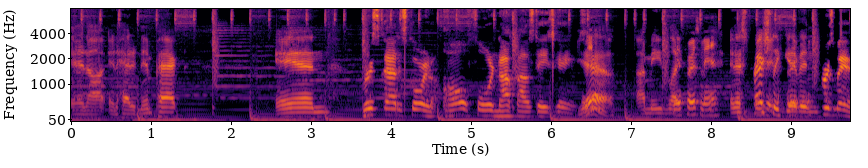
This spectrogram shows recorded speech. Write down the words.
and uh, and had an impact. And First guy to score in all four knockout stage games. yeah, I mean, Like like, first man. and especially Appreciate it. given, First man.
